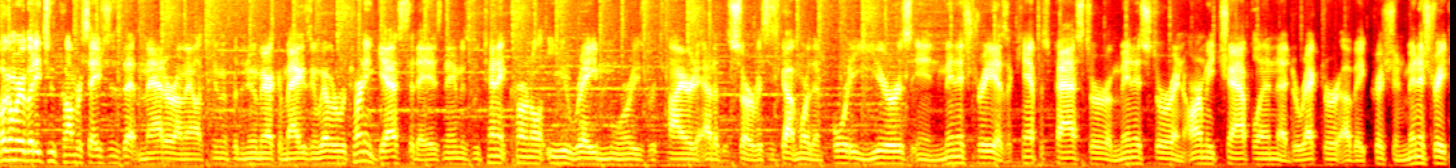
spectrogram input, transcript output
Welcome, everybody, to Conversations That Matter. I'm Alex Newman for the New American Magazine. We have a returning guest today. His name is Lieutenant Colonel E. Ray Moore. He's retired out of the service. He's got more than 40 years in ministry as a campus pastor, a minister, an Army chaplain, a director of a Christian ministry.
